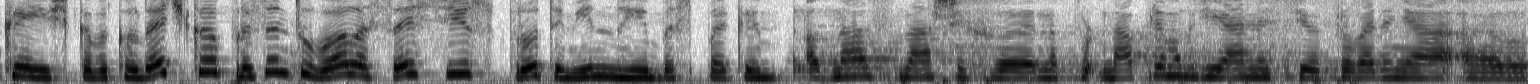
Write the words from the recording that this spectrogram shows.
київська викладачка презентувала сесію з протимінної безпеки. Одна з наших е, напрямок діяльності проведення е,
